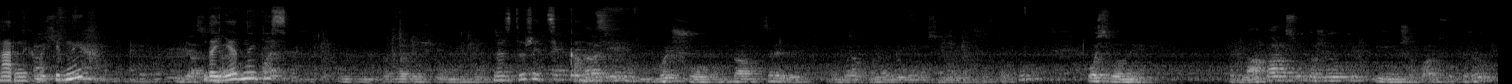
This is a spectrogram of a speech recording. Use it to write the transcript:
гарних вихідних. Доєднуйтесь. Нас дуже цікаво. Большого, да, це від дивимося на нашу стопу. Ось вони. Одна пара сухожилків і інша пара сухожилків.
